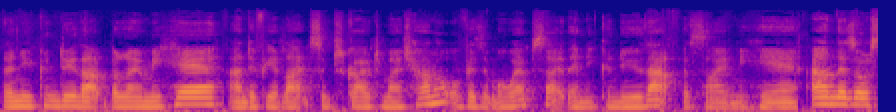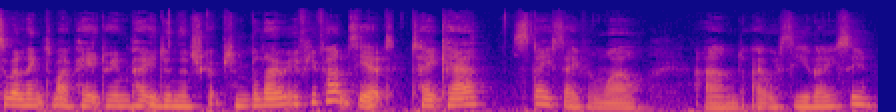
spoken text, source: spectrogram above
then you can do that below me here. And if you'd like to subscribe to my channel or visit my website, then you can do that beside me here. And there's also a link to my Patreon page in the description below if you fancy it. Take care, stay safe and well, and I will see you very soon.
